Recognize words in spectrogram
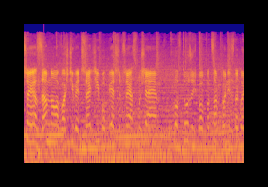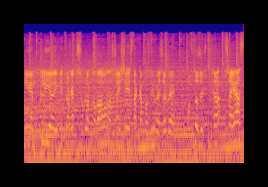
Przejazd za mną, a właściwie trzeci, bo pierwszy przejazd musiałem powtórzyć, bo pod sam koniec dogoniłem Clio i mnie trochę przyblokowało. Na szczęście jest taka możliwość, żeby powtórzyć prze- przejazd.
